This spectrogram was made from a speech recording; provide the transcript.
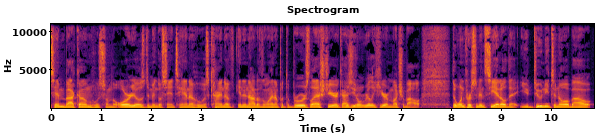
Tim Beckham, who's from the Orioles, Domingo Santana, who was kind of in and out of the lineup with the Brewers last year, guys you don't really hear much about. The one person in Seattle that you do need to know about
